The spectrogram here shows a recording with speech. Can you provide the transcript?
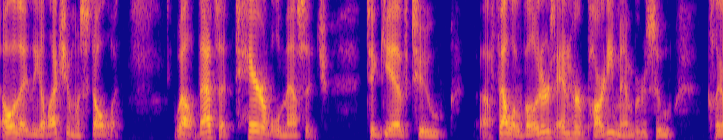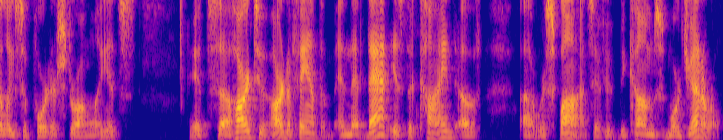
Oh, the, the election was stolen. Well, that's a terrible message to give to uh, fellow voters and her party members who clearly support her strongly. It's it's uh, hard to hard to fathom, and that that is the kind of uh, response, if it becomes more general,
